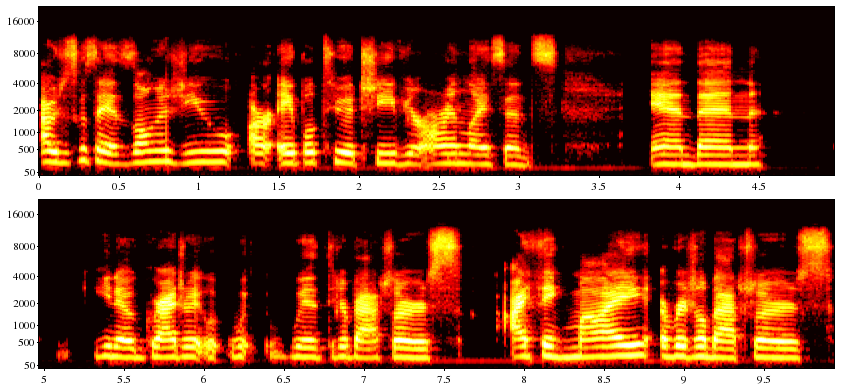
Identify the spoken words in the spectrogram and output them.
I was just gonna say, as long as you are able to achieve your RN license and then, you know, graduate w- with your bachelor's, I think my original bachelor's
